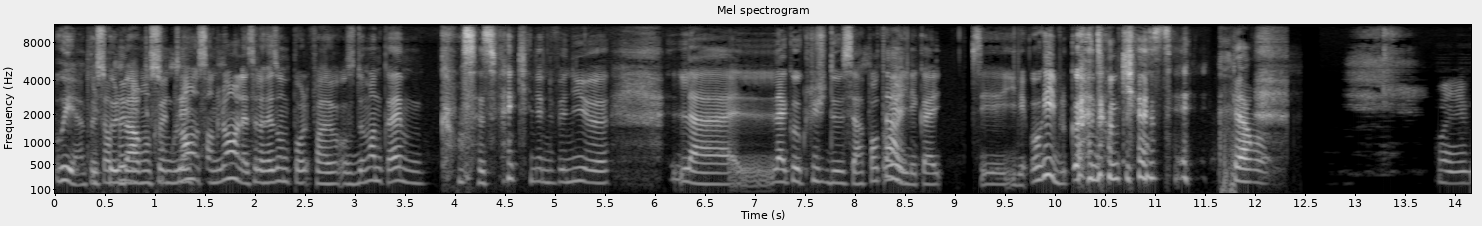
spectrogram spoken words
Euh, oui, un peu parce que le baron sanglant, sanglant, la seule raison pour. Enfin, on se demande quand même comment ça se fait qu'il est devenu euh, la, la coqueluche de Serpentard. Il est quand même. C'est, il est horrible, quoi. Donc, c'est. Clairement. Ouais,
